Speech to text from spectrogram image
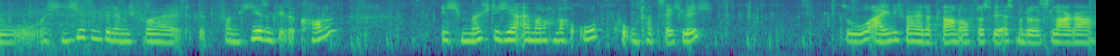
So, hier sind wir nämlich vorher, von hier sind wir gekommen. Ich möchte hier einmal noch nach oben gucken tatsächlich. So, eigentlich war ja der Plan auch, dass wir erstmal nur das Lager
